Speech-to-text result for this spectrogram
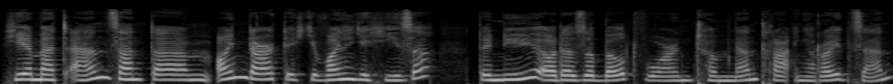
Hiermit an sind ähm, eindeutig gewöhnliche Häuser, die neu oder so gebaut wurden zum Nantragen reut sind.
